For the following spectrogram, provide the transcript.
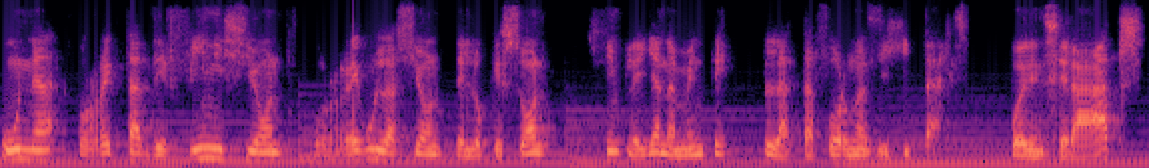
una correcta definición o regulación de lo que son simple y llanamente plataformas digitales. Pueden ser apps,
